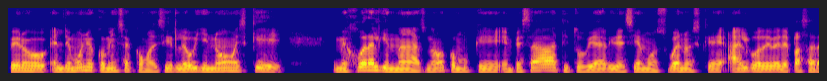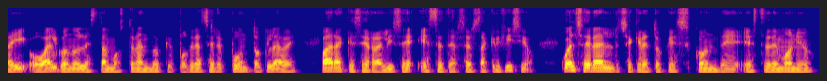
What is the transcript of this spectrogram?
pero el demonio comienza como a decirle, oye, no, es que mejor alguien más, ¿no? Como que empezaba a titubear y decíamos, bueno, es que algo debe de pasar ahí o algo no le está mostrando que podría ser el punto clave para que se realice este tercer sacrificio. ¿Cuál será el secreto que esconde este demonio?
